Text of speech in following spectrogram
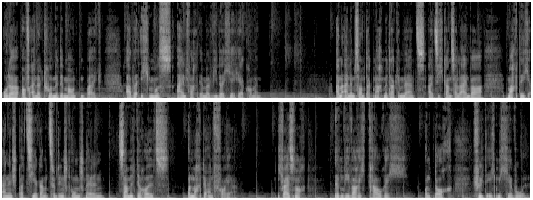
oder auf einer Tour mit dem Mountainbike. Aber ich muss einfach immer wieder hierher kommen. An einem Sonntagnachmittag im März, als ich ganz allein war, machte ich einen Spaziergang zu den Stromschnellen, sammelte Holz und machte ein Feuer. Ich weiß noch, irgendwie war ich traurig und doch fühlte ich mich hier wohl.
